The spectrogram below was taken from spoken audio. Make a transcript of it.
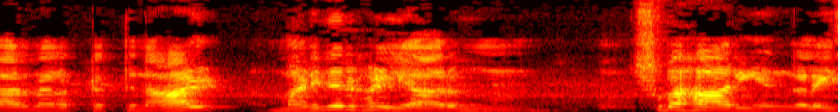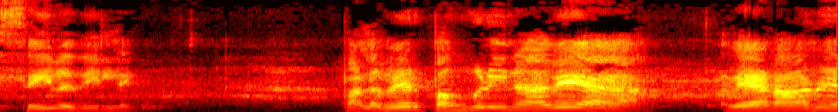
காரணகட்டத்தினால் மனிதர்கள் யாரும் சுபகாரியங்களை செய்வதில்லை. பல பேர் பங்குனினாவே வேணான்னு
